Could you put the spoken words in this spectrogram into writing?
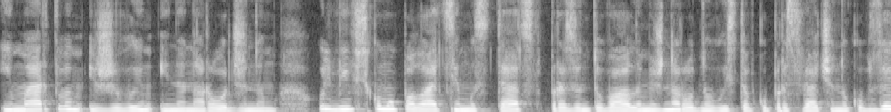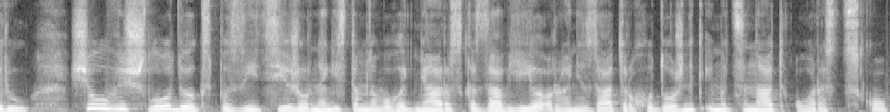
І мертвим, і живим, і ненародженим. У Львівському палаці мистецтв презентували міжнародну виставку, присвячену Кобзарю, що увійшло до експозиції журналістам нового дня, розказав її організатор, художник і меценат Орест Скоп.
